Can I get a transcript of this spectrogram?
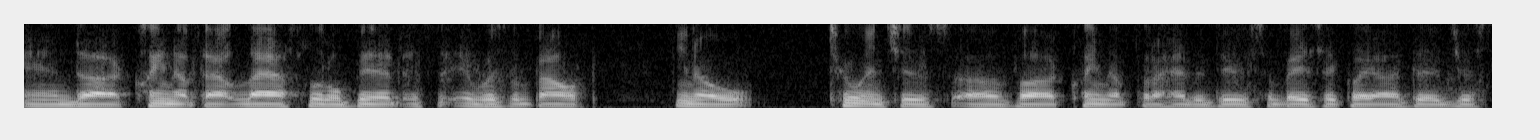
and uh, clean up that last little bit. It was about, you know, two inches of uh, cleanup that I had to do. So basically, I did just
